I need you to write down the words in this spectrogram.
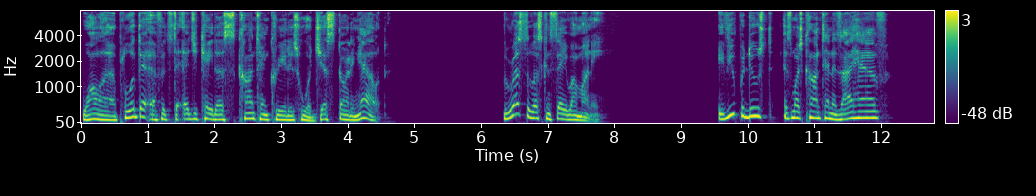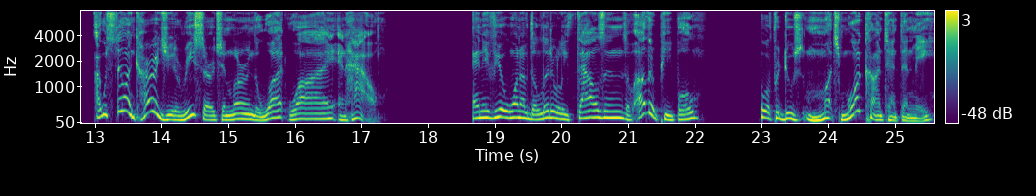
While I applaud their efforts to educate us content creators who are just starting out, the rest of us can save our money. If you produced as much content as I have, I would still encourage you to research and learn the what, why, and how. And if you're one of the literally thousands of other people who have produced much more content than me,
